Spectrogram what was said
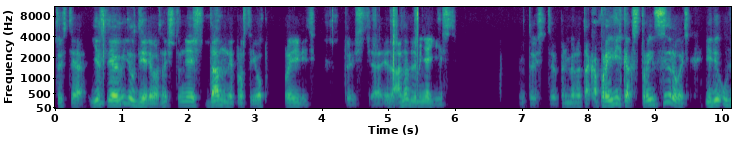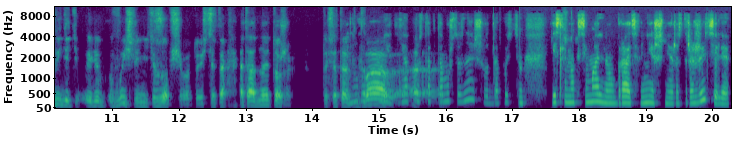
то есть, а, если я увидел дерево, значит, у меня есть данные просто его проявить, то есть, э, оно для меня есть. То есть, э, примерно так. А проявить как спроецировать или увидеть, или вычленить из общего, то есть, это, это одно и то же. То есть, это Ну вот два... нет, я просто к тому, что, знаешь, вот, допустим, если максимально убрать внешние раздражители,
